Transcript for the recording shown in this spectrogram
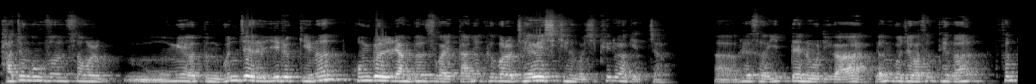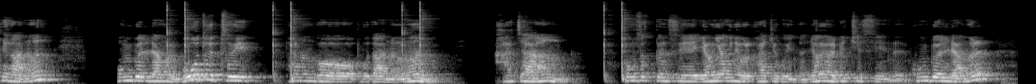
다중공손성의 어떤 문제를 일으키는 공별량 변수가 있다면 그걸 제외시키는 것이 필요하겠죠. 아, 그래서 이때는 우리가 연구자가 선택한, 선택하는 공별량을 모두 투입하는 것보다는 가장 종속 변수에 영향력을 가지고 있는, 영향을 미칠 수 있는 공별량을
